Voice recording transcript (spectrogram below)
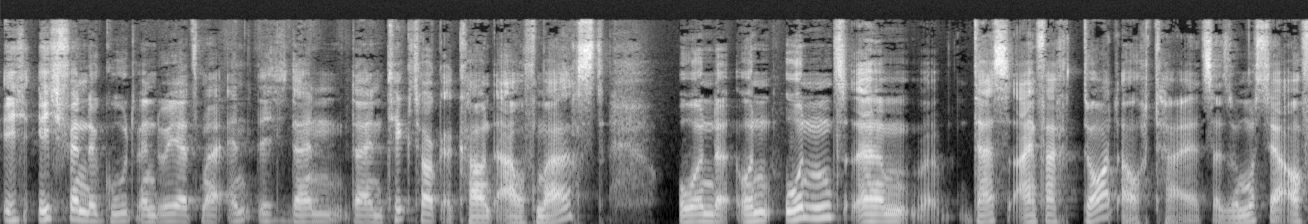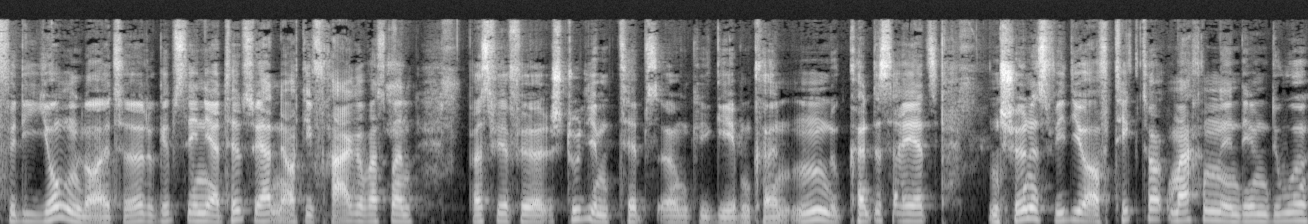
ich, ich fände gut, wenn du jetzt mal endlich deinen dein TikTok-Account aufmachst und und und ähm, das einfach dort auch teilst. Also du musst ja auch für die jungen Leute, du gibst denen ja Tipps. Wir hatten ja auch die Frage, was man, was wir für Studientipps irgendwie geben könnten. Du könntest ja jetzt ein schönes Video auf TikTok machen, in dem du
